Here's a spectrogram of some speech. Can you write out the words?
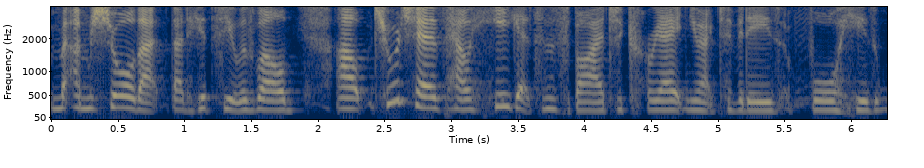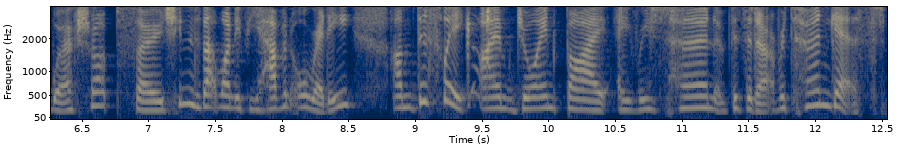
am sure that that hits you as well. Uh, shares how he gets inspired to create new activities for his workshops. So tune into that one if you haven't already. Um, this week, I'm joined by a return visitor, a return guest.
